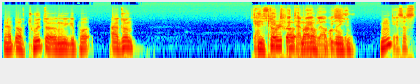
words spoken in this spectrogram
er hat auf Twitter irgendwie gepostet. Also, Der die hat Story Twitter war mehr, glaube auch ich. Hm? Der ist aus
